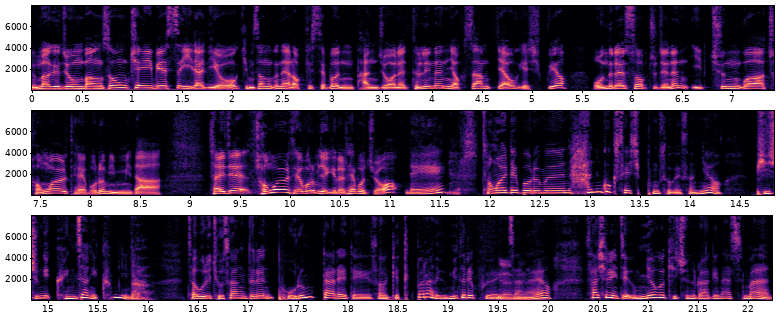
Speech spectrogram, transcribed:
음악이 좋은 방송 KBS 이라디오 김선근의 럭키세븐 반주원의 들리는 역사 함께하고 계시고요. 오늘의 수업 주제는 입춘과 정월 대보름입니다. 자 이제 정월 대보름 얘기를 해보죠. 네. 정월 대보름은 한국 세시풍 속에서는요 비중이 굉장히 큽니다. 네. 자 우리 조상들은 보름달에 대해서 이렇게 특별한 의미들을 부여했잖아요. 사실은 이제 음력을 기준으로 하긴 하지만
